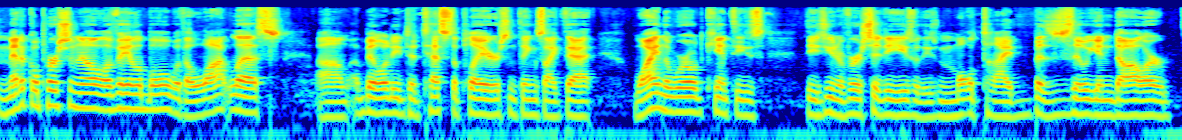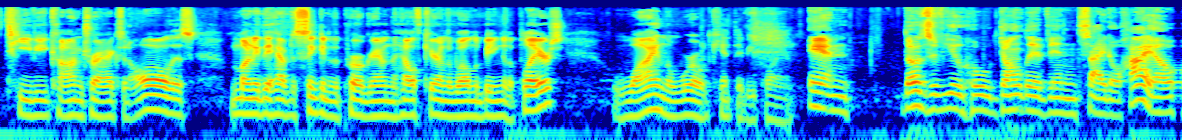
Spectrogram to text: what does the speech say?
medical personnel available, with a lot less um, ability to test the players and things like that, why in the world can't these these universities with these multi bazillion dollar TV contracts and all this money they have to sink into the program and the healthcare and the well being of the players? Why in the world can't they be playing? and those of you who don't live inside ohio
